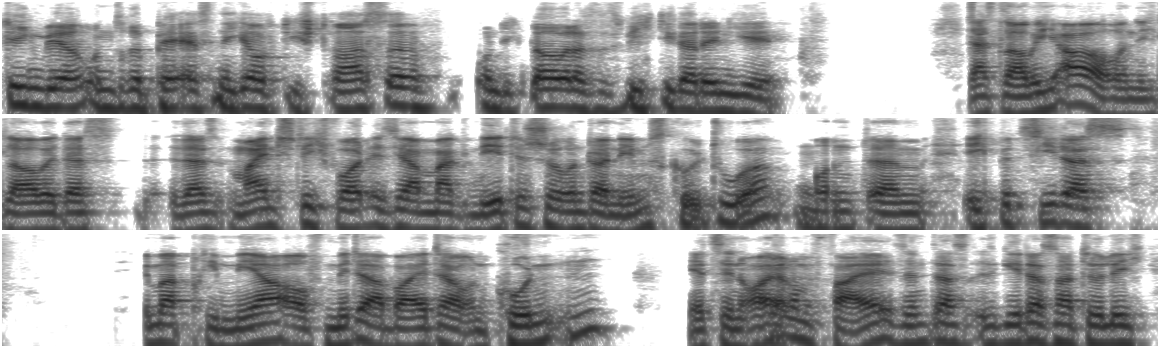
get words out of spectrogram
kriegen wir unsere PS nicht auf die Straße. Und ich glaube, das ist wichtiger denn je. Das glaube ich auch. Und ich glaube, dass, dass mein Stichwort ist ja magnetische Unternehmenskultur. Mhm. Und ähm, ich beziehe das immer primär auf Mitarbeiter und Kunden. Jetzt in eurem ja. Fall sind das, geht das natürlich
